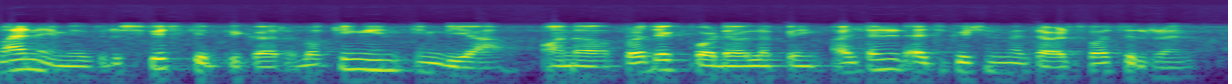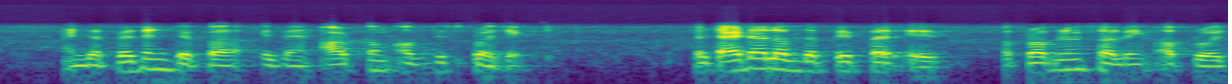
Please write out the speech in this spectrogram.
My name is Rushikesh Kirtikar, working in India on a project for developing alternate education methods for children, and the present paper is an outcome of this project. The title of the paper is A Problem Solving Approach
